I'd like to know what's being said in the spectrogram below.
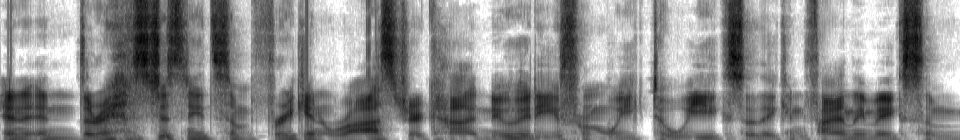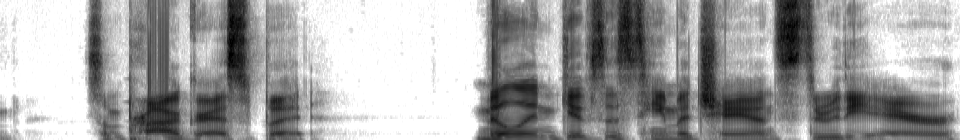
And and the Rams just need some freaking roster continuity from week to week so they can finally make some some progress. But Millen gives this team a chance through the air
